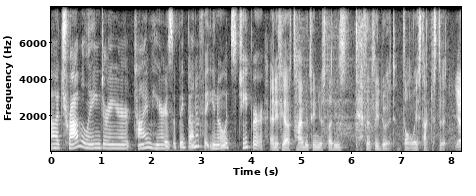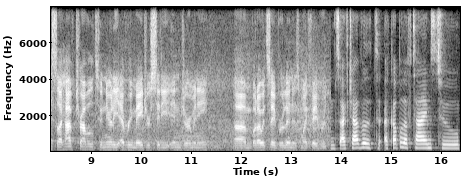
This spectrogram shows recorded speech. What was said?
Uh, traveling during your time here is a big benefit, you know, it's cheaper. And if you have time between your studies, definitely do it. Don't waste time, just do it. Yes, I have traveled to nearly every major city in Germany, um, but I would say Berlin is my favorite. So I've traveled a couple of times to,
